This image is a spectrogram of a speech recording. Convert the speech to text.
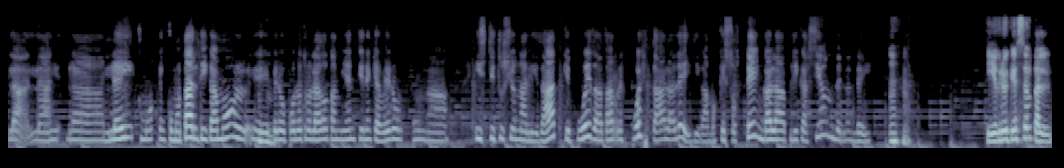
la, la, ley como, como tal, digamos, eh, pero por otro lado también tiene que haber una institucionalidad que pueda dar respuesta a la ley, digamos, que sostenga la aplicación de la ley. Y yo creo que eso tal,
